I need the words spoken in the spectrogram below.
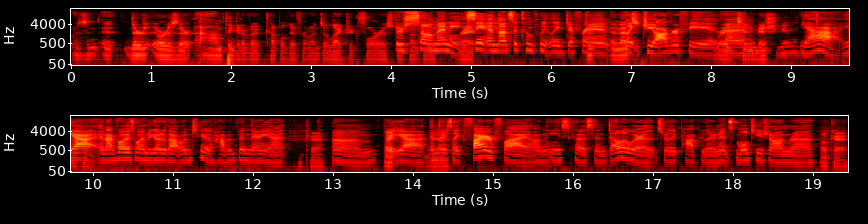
wasn't it, there, or is there? Oh, I'm thinking of a couple different ones. Electric Forest. There's so many. Right. See, and that's a completely different like geography right. It's in Michigan. Yeah, yeah. Okay. And I've always wanted to go to that one too. Haven't been there yet. Okay. Um, but Right, yeah, and yeah. there's like Firefly on the East Coast in Delaware that's really popular, and it's multi-genre. Okay.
